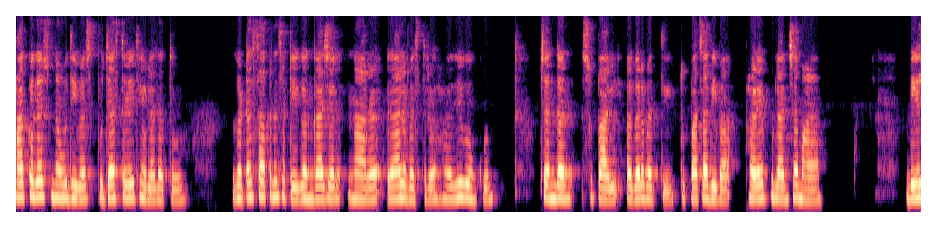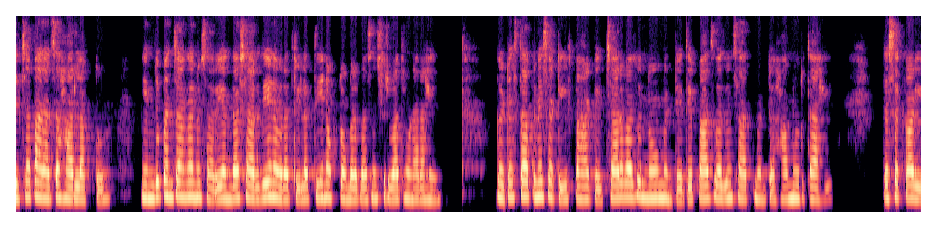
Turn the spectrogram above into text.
हा कलश नऊ दिवस पूजास्थळी ठेवला जातो. घटस्थापनेसाठी गंगाजल, नारळ, लाल वस्त्र, हळदी-कुंकू, चंदन, सुपारी, अगरबत्ती, तुपाचा दिवा, फळे, फुलांच्या माळा, बेलच्या पानाचा हार लागतो. हिंदू पंचांगानुसार यंदा शारदीय नवरात्रीला तीन ऑक्टोबरपासून सुरुवात होणार आहे. घटस्थापनेसाठी पहाटे चार वाजून नऊ मिनिटे ते पाच वाजून सात मिनिटे हा मुहूर्त आहे. तर सकाळी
